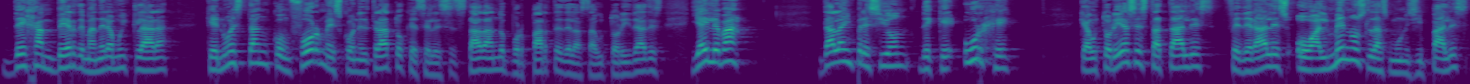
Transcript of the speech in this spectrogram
dejan ver de manera muy clara que no están conformes con el trato que se les está dando por parte de las autoridades. Y ahí le va. Da la impresión de que urge que autoridades estatales, federales o al menos las municipales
